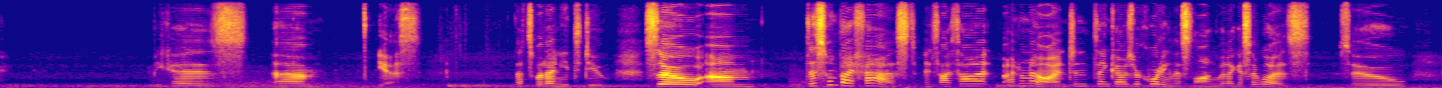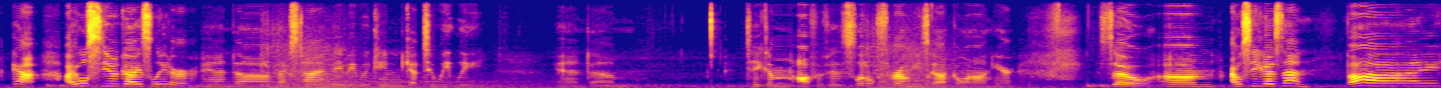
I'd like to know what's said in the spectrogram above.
Because, um, yes. That's what I need to do. So, um, this went by fast. It's, I thought, I don't know, I didn't think I was recording this long, but I guess I was. So, yeah, I will see you guys later, and uh, next time maybe we can get to Wheatley and um, take him off of his little throne he's got going on here. So, um, I will see you guys then. Bye!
